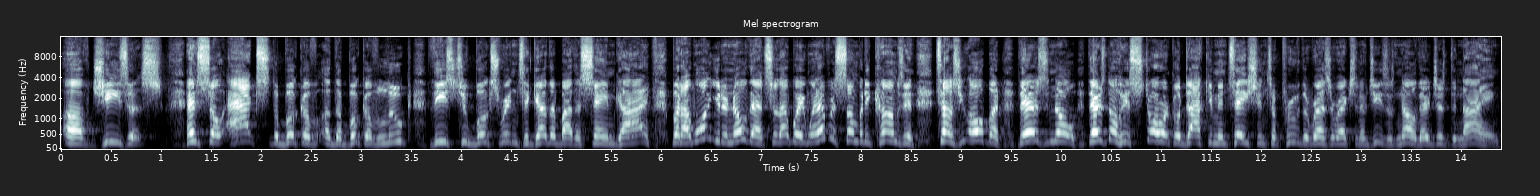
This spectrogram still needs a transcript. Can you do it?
of Jesus. And so Acts, the book of uh, the book of Luke, these two books written together by the same guy. But I want you to know that so that way whenever somebody comes and tells you, "Oh, but there's no there's no historical documentation to prove the resurrection of Jesus." No, they're just denying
